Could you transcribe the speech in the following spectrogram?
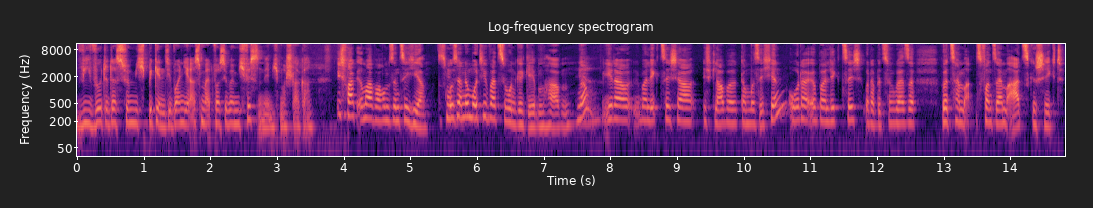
wie, würde das für mich beginnen? Sie wollen ja erstmal etwas über mich wissen, nehme ich mal stark an. Ich frage immer, warum sind Sie hier? Das muss ja eine Motivation gegeben haben. Ne? Ja. Jeder überlegt sich ja, ich glaube, da muss ich hin, oder überlegt sich, oder beziehungsweise wird von seinem Arzt geschickt.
